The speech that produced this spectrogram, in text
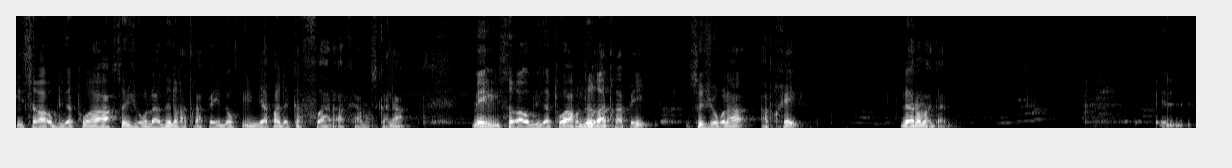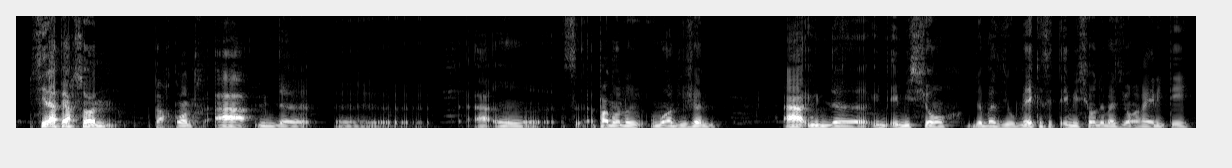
il sera obligatoire ce jour-là de le rattraper. Donc, il n'y a pas de kafar à faire dans ce cas-là mais il sera obligatoire de rattraper ce jour-là après le ramadan. Si la personne, par contre, a une, euh, a un, pendant le mois du jeûne, a une, une émission de Mazio, mais que cette émission de Mazio en réalité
